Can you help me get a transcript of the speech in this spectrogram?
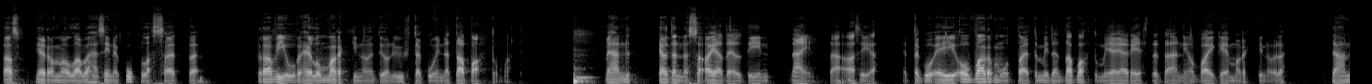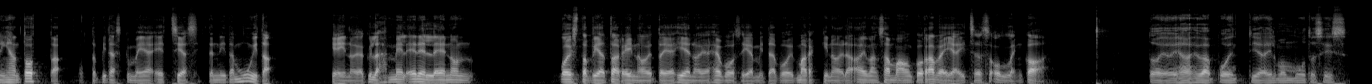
taas kerran me ollaan vähän siinä kuplassa, että raviurheilun markkinointi on yhtä kuin ne tapahtumat. Mehän nyt käytännössä ajateltiin näin tämä asia, että kun ei ole varmuutta, että miten tapahtumia järjestetään, niin on vaikea markkinoida. Sehän on ihan totta, mutta pitäisikö meidän etsiä sitten niitä muita keinoja? Kyllähän meillä edelleen on loistavia tarinoita ja hienoja hevosia, mitä voi markkinoida aivan sama, onko raveja itse asiassa ollenkaan. Toi on ihan hyvä pointti ja ilman muuta siis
